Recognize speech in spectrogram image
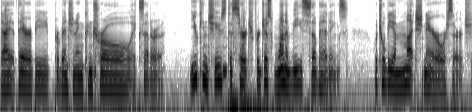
diet therapy, prevention and control, etc. You can choose to search for just one of these subheadings, which will be a much narrower search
